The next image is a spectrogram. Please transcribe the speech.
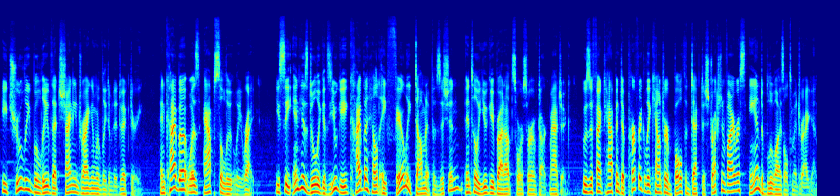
he truly believed that Shiny Dragon would lead him to victory. And Kaiba was absolutely right. You see, in his duel against Yugi, Kaiba held a fairly dominant position until Yugi brought out Sorcerer of Dark Magic, whose effect happened to perfectly counter both Deck Destruction Virus and Blue Eyes Ultimate Dragon.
